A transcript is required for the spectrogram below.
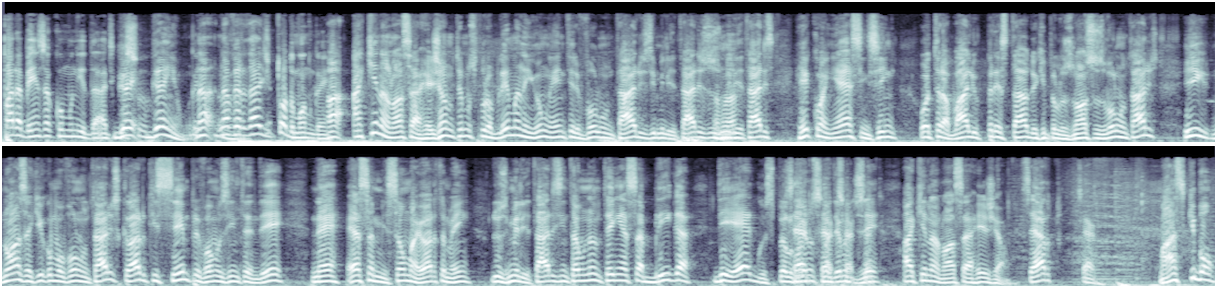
parabéns à comunidade. Ganham. ganham. Na, na, verdade, todo mundo ganha. Aqui na nossa região não temos problema nenhum entre voluntários e militares. Os uhum. militares reconhecem sim o trabalho prestado aqui pelos nossos voluntários e nós aqui como voluntários, claro que sempre vamos entender, né, essa missão maior também dos militares. Então não tem essa briga de egos, pelo certo, menos certo, podemos certo, dizer, aqui na nossa região, certo? Certo. Mas que bom,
